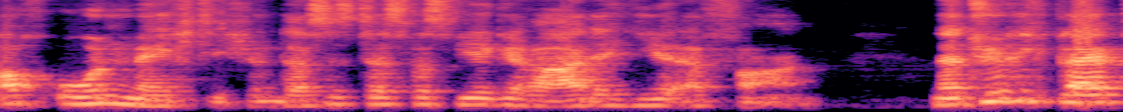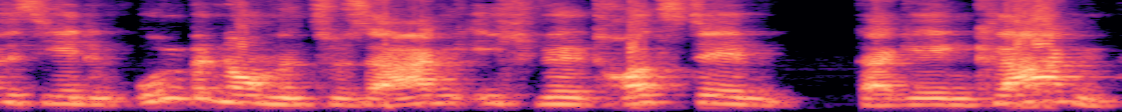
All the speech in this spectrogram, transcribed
auch ohnmächtig. Und das ist das, was wir gerade hier erfahren. Natürlich bleibt es jedem unbenommen zu sagen, ich will trotzdem dagegen klagen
